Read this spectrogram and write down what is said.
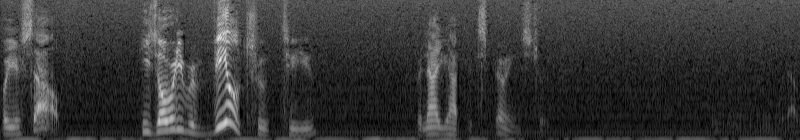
for yourself. He's already revealed truth to you, but now you have to experience truth. That was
